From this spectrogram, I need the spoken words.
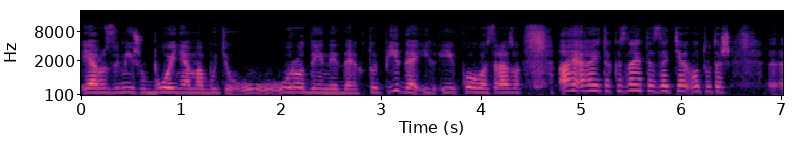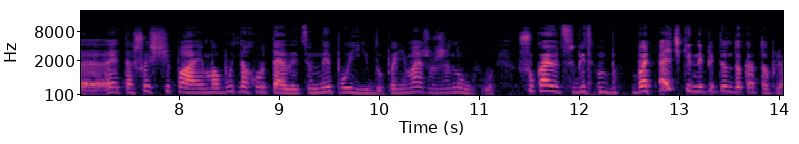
я розумію, що бойня, мабуть, у, у родини де хто піде і, і кого зразу. Ай, ай, так знаєте, затя... отут аж е, ета, щось щипає, мабуть, на хуртелицю не поїду. Понімаєш, вже ну шукають собі там болячки, не піти до картоплю.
